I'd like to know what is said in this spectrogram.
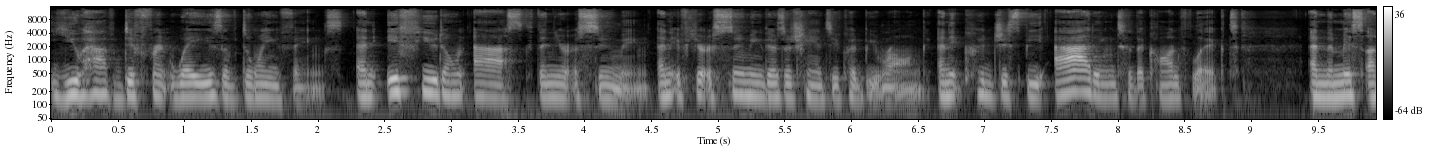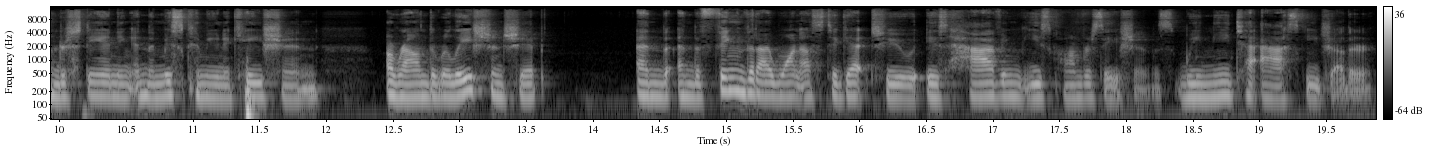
you have different ways of doing things. And if you don't ask, then you're assuming. And if you're assuming, there's a chance you could be wrong. And it could just be adding to the conflict and the misunderstanding and the miscommunication around the relationship. And, and the thing that I want us to get to is having these conversations. We need to ask each other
